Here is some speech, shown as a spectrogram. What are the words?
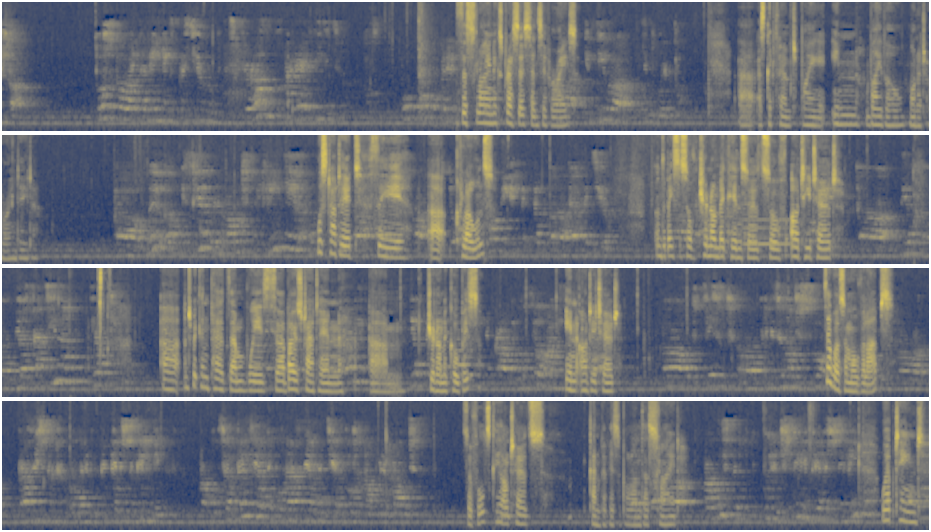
This line expresses sensiferase uh, as confirmed by in vivo monitoring data. We studied the uh, clones on the basis of genomic inserts of RT-TERT. Uh, and we compared them with uh, biostatin um, genomic copies in RT-TERT. There were some overlaps. So full-scale TERTs can be visible on this slide. We obtained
